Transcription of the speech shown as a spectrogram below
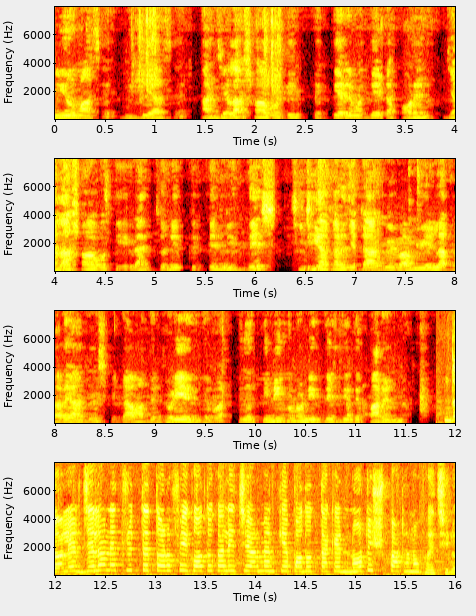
নিয়ম আছে, নীতি আছে, আর জেলা সভাপতির এখতিয়ারের মধ্যে এটা পড়ে না। জেলা সভাপতি রাজ্য নেতৃত্বের নির্দেশ, চিঠি আকারে যেটা আসবে বা মেল আকারে আসবে, সেটা আমাদের ধরিয়ে দিতে পারে। কিন্তু তিনি কোনো নির্দেশ দিতে পারেন না। দলের জেলা নেতৃত্বের তরফে গতকালই চেয়ারম্যানকে পদত্যাগের নোটিশ পাঠানো হয়েছিল।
